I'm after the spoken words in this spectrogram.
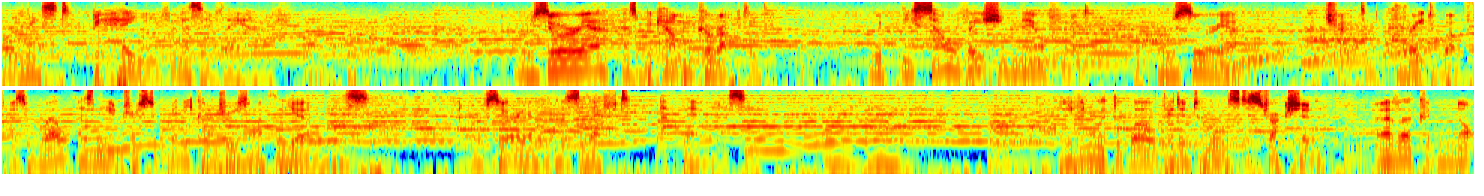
or at least behave as if they have. Rosuria has become corrupted. With the salvation they offered, Rosuria attracted great wealth as well as the interest of many countries like the Yerles, and Rosuria was left at their mercy. Even with the world headed towards destruction, Irva could not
